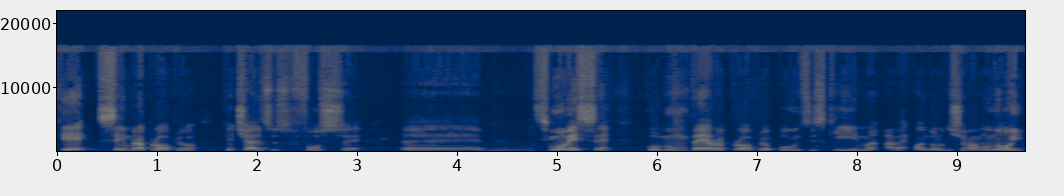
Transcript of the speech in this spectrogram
che sembra proprio che Celsius fosse, eh, si muovesse come un vero e proprio Ponzi scheme. Vabbè, quando lo dicevamo noi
